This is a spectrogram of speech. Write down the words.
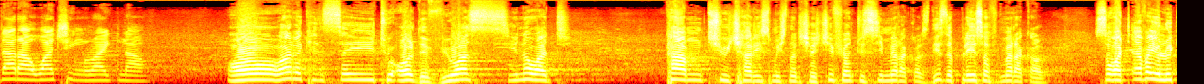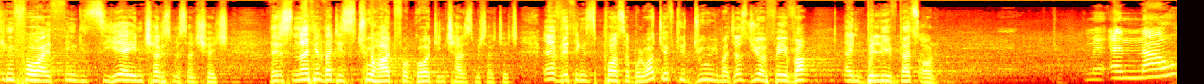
that are watching right now? Oh, what I can say to all the viewers, you know what? Come to Charis Missionary Church if you want to see miracles. This is a place of miracle. So whatever you're looking for, I think it's here in Charis Missionary Church. There is nothing that is too hard for God in Charis Missionary Church. Everything is possible. What you have to do, you must just do a favor and believe. That's all. And now,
